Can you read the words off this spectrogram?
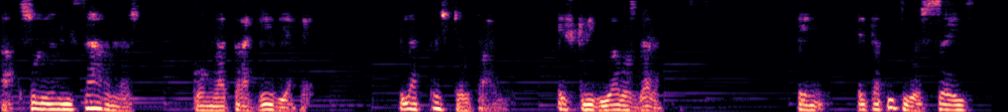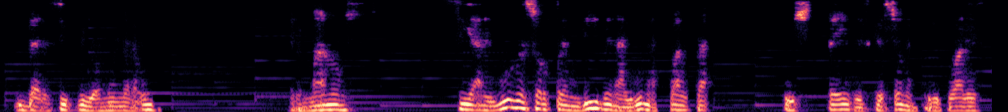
a solidarizarnos con la tragedia que el apóstol Pablo escribió a los Gálatas en el capítulo 6, versículo número 1. Hermanos, si alguno es sorprendido en alguna falta, ustedes que son espirituales,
